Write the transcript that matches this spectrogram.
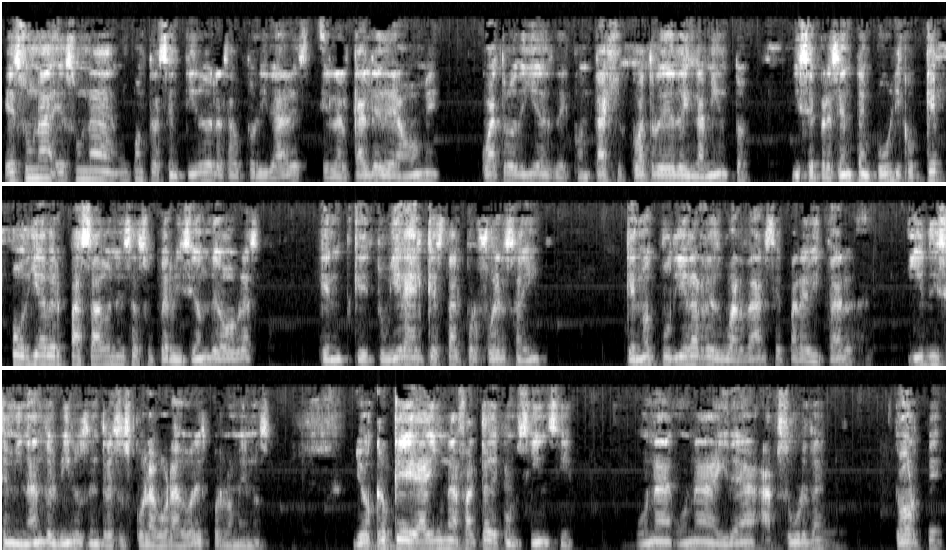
es una, es una, un contrasentido de las autoridades. El alcalde de Ahome, cuatro días de contagio, cuatro días de aislamiento, y se presenta en público. ¿Qué podía haber pasado en esa supervisión de obras que, que tuviera él que estar por fuerza ahí? Que no pudiera resguardarse para evitar ir diseminando el virus entre sus colaboradores, por lo menos. Yo creo que hay una falta de conciencia, una, una idea absurda, torpe,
